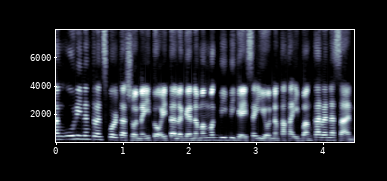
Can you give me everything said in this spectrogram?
Ang uri ng transportasyon na ito ay talaga namang magbibigay sa iyo ng kakaibang karanasan,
